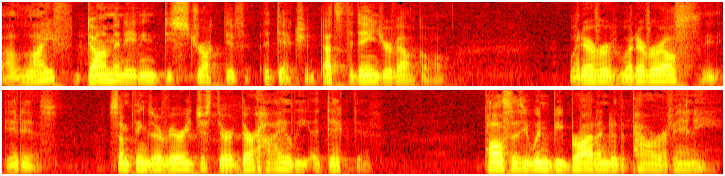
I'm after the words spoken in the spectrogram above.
a life-dominating destructive addiction. That's the danger of alcohol. Whatever whatever else it is. Some things are very just they're they're highly addictive. Paul says he wouldn't be brought under the power of any.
